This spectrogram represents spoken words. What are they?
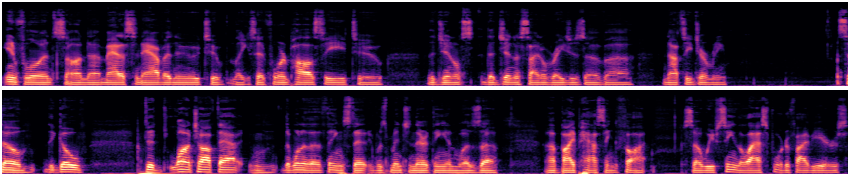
influence on uh, Madison Avenue to, like I said, foreign policy to the genocid, the genocidal rages of uh, Nazi Germany. So they go to launch off that, the one of the things that was mentioned there at the end was uh, uh, bypassing thought. So we've seen the last four to five years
